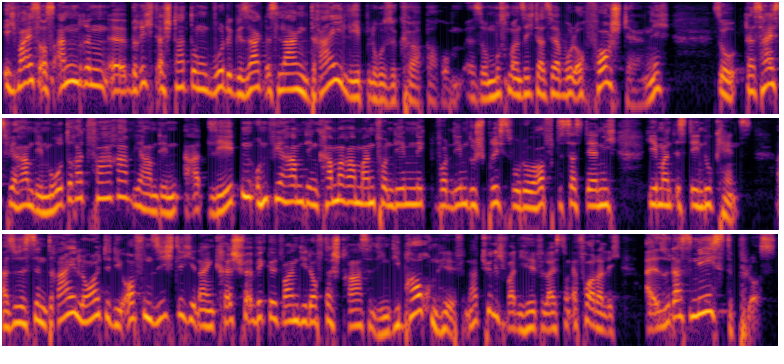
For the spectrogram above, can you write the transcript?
Ich weiß, aus anderen äh, Berichterstattungen wurde gesagt, es lagen drei leblose Körper rum. So also muss man sich das ja wohl auch vorstellen, nicht? So, das heißt, wir haben den Motorradfahrer, wir haben den Athleten und wir haben den Kameramann, von dem, von dem du sprichst, wo du hoffst, dass der nicht jemand ist, den du kennst. Also das sind drei Leute, die offensichtlich in einen Crash verwickelt waren, die da auf der Straße liegen. Die brauchen Hilfe. Natürlich war die Hilfeleistung erforderlich. Also das nächste Plus.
